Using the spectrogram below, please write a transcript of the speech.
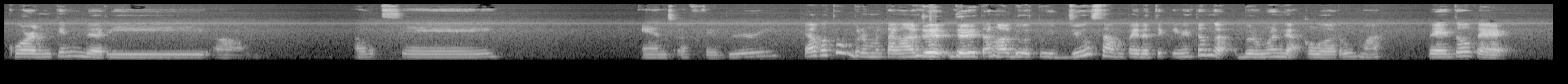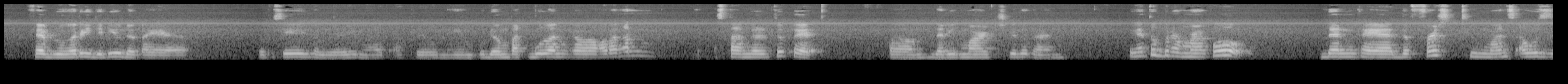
quarantine dari um, I would say end of February. Ya, aku tuh bener tanggal dari, tanggal 27 sampai detik ini tuh nggak bener nggak keluar rumah. Dan itu kayak Februari jadi udah kayak berapa sih Februari, Maret, April, Mei udah empat bulan kalau orang kan standar itu kayak um, dari March gitu kan. Ini tuh bener-bener aku dan kayak the first two months I was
